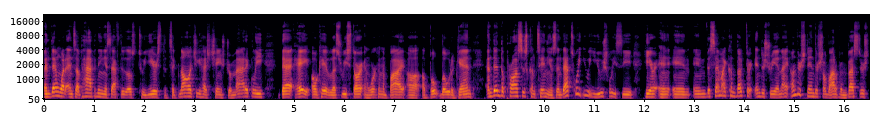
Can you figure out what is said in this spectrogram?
and then what ends up happening is after those two years, the technology has changed dramatically. That, hey, okay, let's restart and we're going to buy a, a, boatload again. And then the process continues. And that's what you usually see here in, in, in the semiconductor industry. And I understand there's a lot of investors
